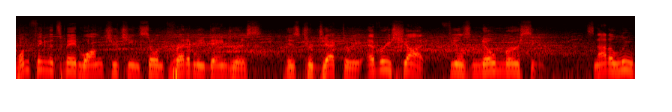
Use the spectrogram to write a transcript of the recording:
One thing that's made Wang Chuqin so incredibly dangerous, his trajectory. Every shot feels no mercy. It's not a loop.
